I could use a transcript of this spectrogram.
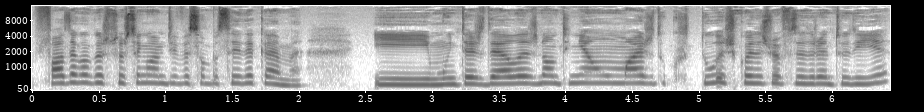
fazem com que as pessoas tenham uma motivação para sair da cama e muitas delas não tinham mais do que duas coisas para fazer durante o dia,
